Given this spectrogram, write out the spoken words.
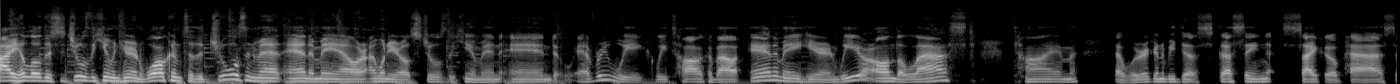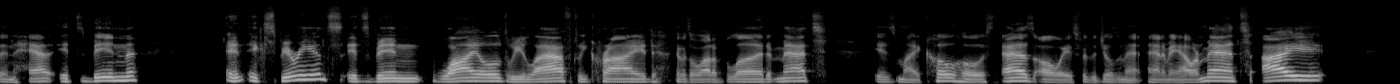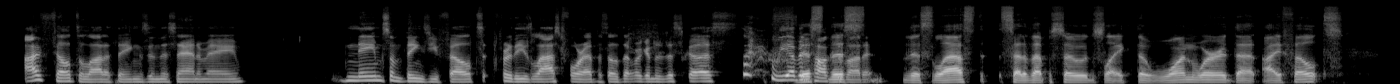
Hi, hello, this is Jules the Human here, and welcome to the Jules and Matt Anime Hour. I'm one of your hosts, Jules the Human, and every week we talk about anime here, and we are on the last time that we're going to be discussing Psycho-Pass, and ha- it's been an experience. It's been wild. We laughed, we cried, there was a lot of blood. Matt is my co-host, as always, for the Jules and Matt Anime Hour. Matt, I I felt a lot of things in this anime. Name some things you felt for these last four episodes that we're going to discuss. we haven't This- talked this- about it. This last set of episodes, like the one word that I felt,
